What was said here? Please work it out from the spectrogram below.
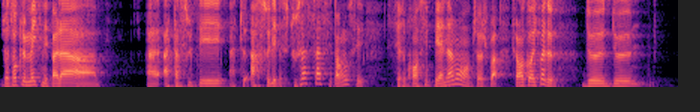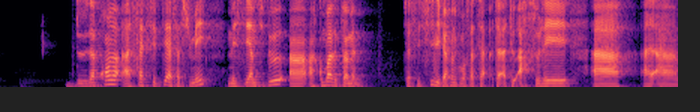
j'entends que le mec n'est pas là à, à, t'insulter, à te harceler, parce que tout ça, ça, c'est par contre, c'est, c'est répréhensible pénalement, tu vois. Je parle, encore une fois de, de, d'apprendre à s'accepter, à s'assumer, mais c'est un petit peu un, combat avec toi-même. Tu vois, c'est si les personnes commencent à te, à te harceler, à, à,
